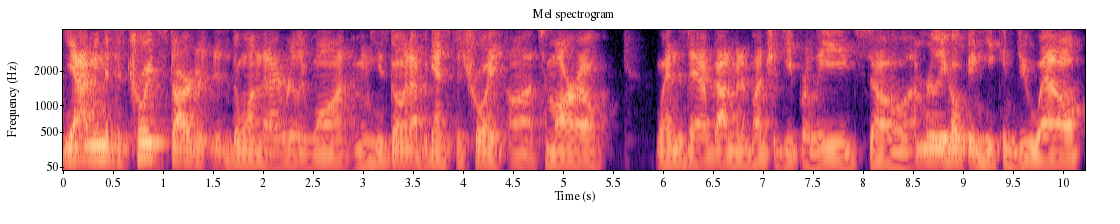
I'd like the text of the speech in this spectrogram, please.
Yeah, I mean the Detroit start is the one that I really want. I mean he's going up against Detroit uh, tomorrow, Wednesday. I've got him in a bunch of deeper leagues, so I'm really hoping he can do well.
